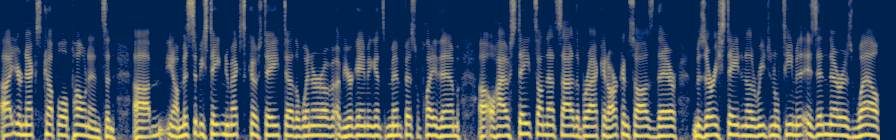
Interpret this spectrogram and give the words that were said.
uh, your next couple opponents. And um, you know, Mississippi State, New Mexico State, uh, the winner of, of, your game against Memphis will play them. Uh, Ohio State's on that side of the bracket. Arkansas is there. Missouri State, another regional team, is in there as well.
